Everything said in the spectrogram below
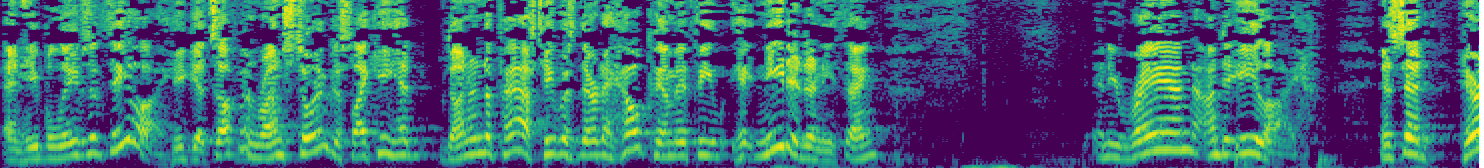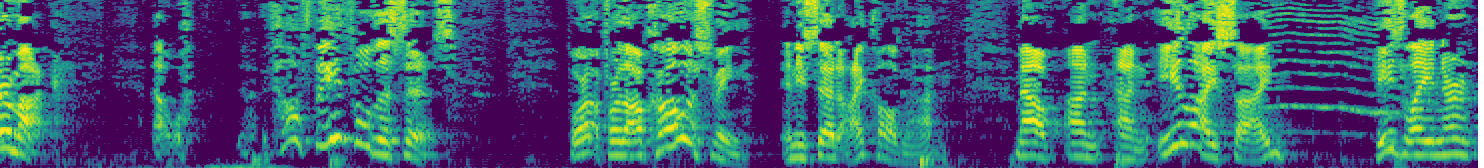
and he believes it's Eli. He gets up and runs to him just like he had done in the past. He was there to help him if he needed anything. And he ran unto Eli and said, Here am I. Now, how faithful this is. For, for thou callest me. And he said, I called not. Now, on, on Eli's side, he's laying there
